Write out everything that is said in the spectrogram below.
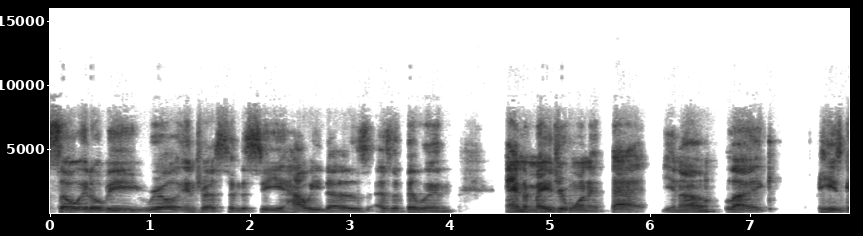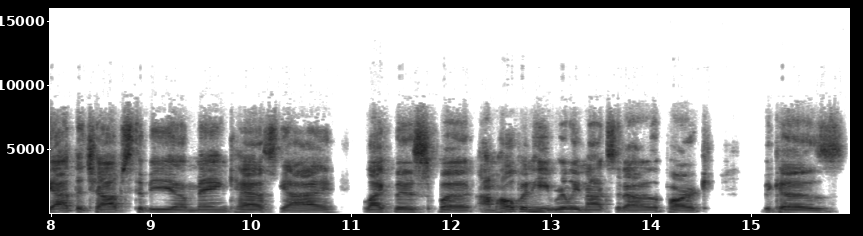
so it'll be real interesting to see how he does as a villain and a major one at that. You know, like he's got the chops to be a main cast guy like this, but I'm hoping he really knocks it out of the park because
